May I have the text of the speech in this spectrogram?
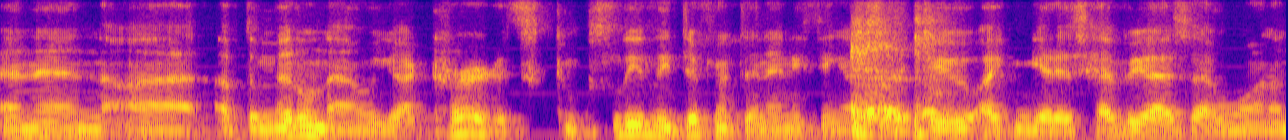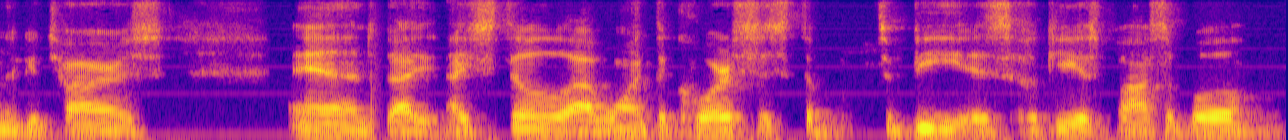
and then uh, up the middle now we got Kurt. It's completely different than anything else I do. I can get as heavy as I want on the guitars, and I I still uh, want the choruses to to be as hooky as possible.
